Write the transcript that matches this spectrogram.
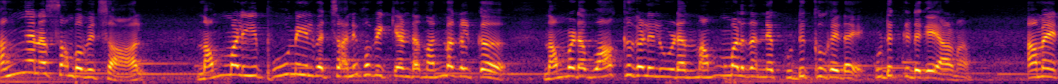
അങ്ങനെ സംഭവിച്ചാൽ നമ്മൾ ഈ ഭൂമിയിൽ വെച്ച് അനുഭവിക്കേണ്ട നന്മകൾക്ക് നമ്മുടെ വാക്കുകളിലൂടെ നമ്മൾ തന്നെ കുടുക്കുകയുടെ കുടുക്കിടുകയാണ്. അമേൻ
